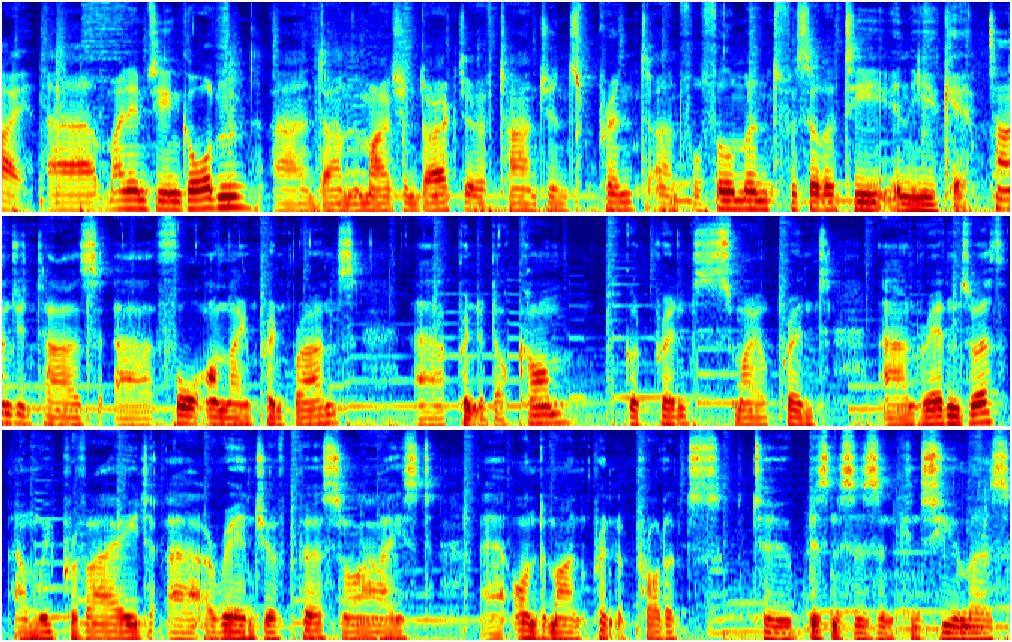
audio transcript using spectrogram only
Hi, uh, my name's Ian Gordon and I'm the Managing Director of Tangent's print and fulfilment facility in the UK. Tangent has uh, four online print brands, uh, printed.com, Goodprint, Smile Print and Ravensworth and we provide uh, a range of personalised uh, on-demand printed products to businesses and consumers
